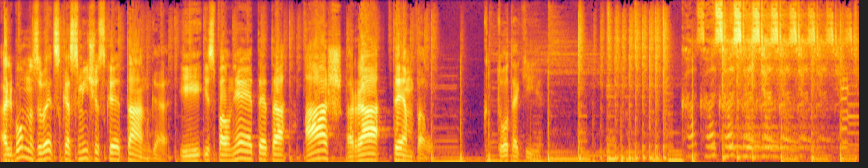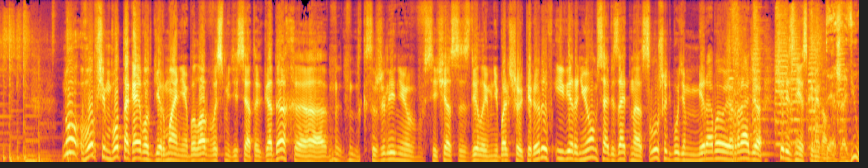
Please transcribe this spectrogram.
Альбом называется «Космическая танго» и исполняет это Ашра Темпл. Кто такие? Ну, в общем, вот такая вот Германия была в 80-х годах. Э, к сожалению, сейчас сделаем небольшой перерыв и вернемся. Обязательно слушать будем мировое радио через несколько минут. Дежавю.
